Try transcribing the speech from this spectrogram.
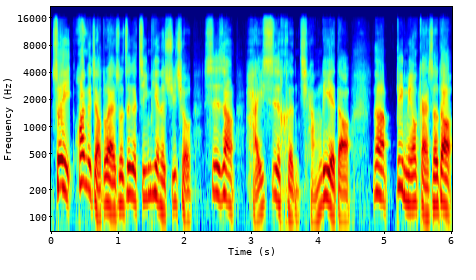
所以换个角度来说，这个晶片的需求事实上还是很强烈的。那并没有感受到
